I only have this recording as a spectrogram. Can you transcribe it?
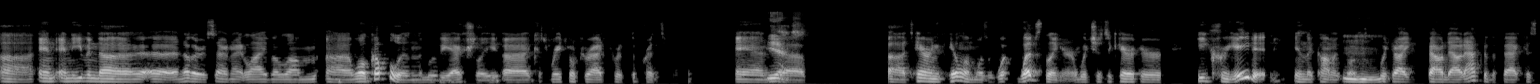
Uh, and and even uh, uh, another Saturday Night Live alum, uh, well, a couple in the movie actually, because Rachel Dratch was the principal, and yes, uh, uh, Taran Killam was a web slinger, which is a character he created in the comic books, Mhm. which I found out after the fact because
